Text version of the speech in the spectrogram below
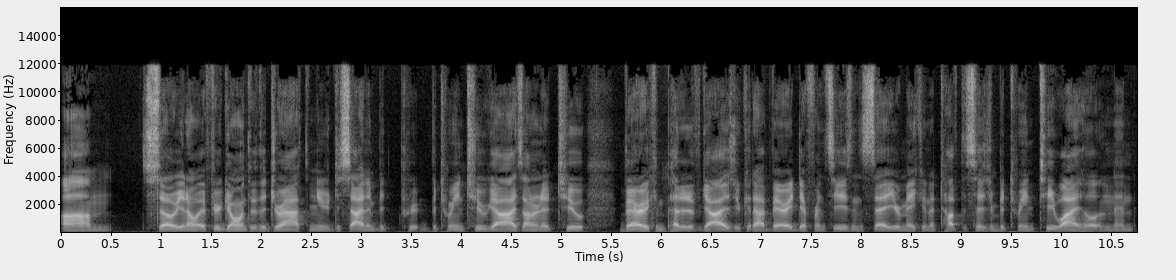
Um, so you know if you're going through the draft and you're deciding be- between two guys, I don't know, two very competitive guys, you could have very different seasons. Say you're making a tough decision between T.Y. Hilton and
